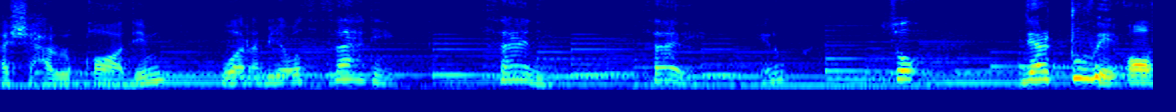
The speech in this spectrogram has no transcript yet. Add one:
الشهر القادم هو ربيع الثاني. ثاني. ثاني you know so there are two way of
